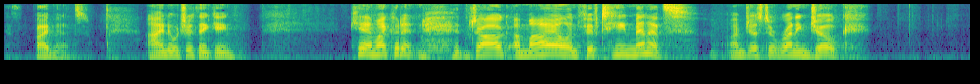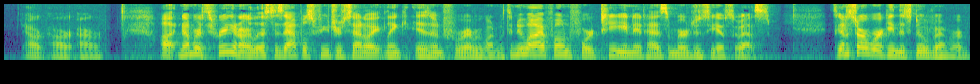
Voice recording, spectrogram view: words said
Yes, five minutes. I know what you're thinking. Kim, I couldn't jog a mile in 15 minutes. I'm just a running joke. Our, our, our. Uh, number three on our list is Apple's future satellite link isn't for everyone. With the new iPhone 14, it has emergency SOS. It's going to start working this November.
